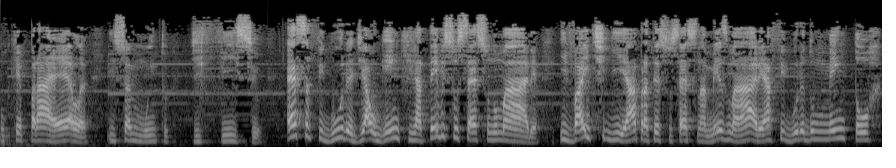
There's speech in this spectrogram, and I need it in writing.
porque para ela isso é muito difícil. Essa figura de alguém que já teve sucesso numa área e vai te guiar para ter sucesso na mesma área é a figura do mentor.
